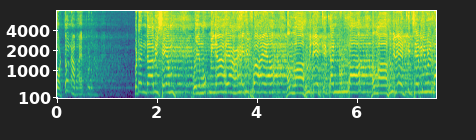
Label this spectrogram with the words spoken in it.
തൊട്ടോൻ അപായപ്പെടും. ഇവിടെ എന്താ വിഷയം? ഒരു മുഗ്മിനായ ആരിഫായ അള്ളാഹുലേക്ക് കണ്ണുള്ള അള്ളാഹുലേക്ക് ചെവിയുള്ള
